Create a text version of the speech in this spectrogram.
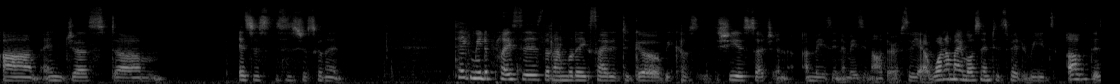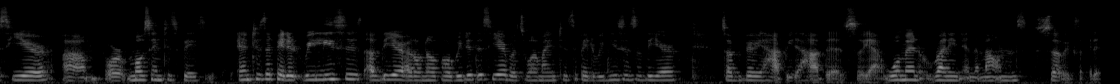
Um, and just, um, it's just, this is just gonna take me to places that I'm really excited to go because she is such an amazing, amazing author. So yeah, one of my most anticipated reads of this year, um, or most anticipated anticipated releases of the year. I don't know if I'll read it this year, but it's one of my anticipated releases of the year. So I'm very happy to have this. So yeah, Woman Running in the Mountains. So excited.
